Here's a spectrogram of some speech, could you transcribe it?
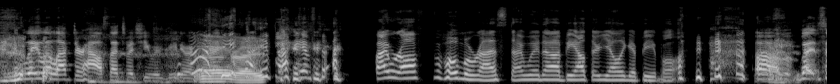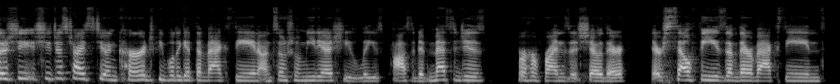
Leila left her house, that's what she would be doing. All right. if, I, if, if I were off home arrest, I would uh, be out there yelling at people. um, but so she she just tries to encourage people to get the vaccine on social media. She leaves positive messages for her friends that show their their selfies of their vaccines.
